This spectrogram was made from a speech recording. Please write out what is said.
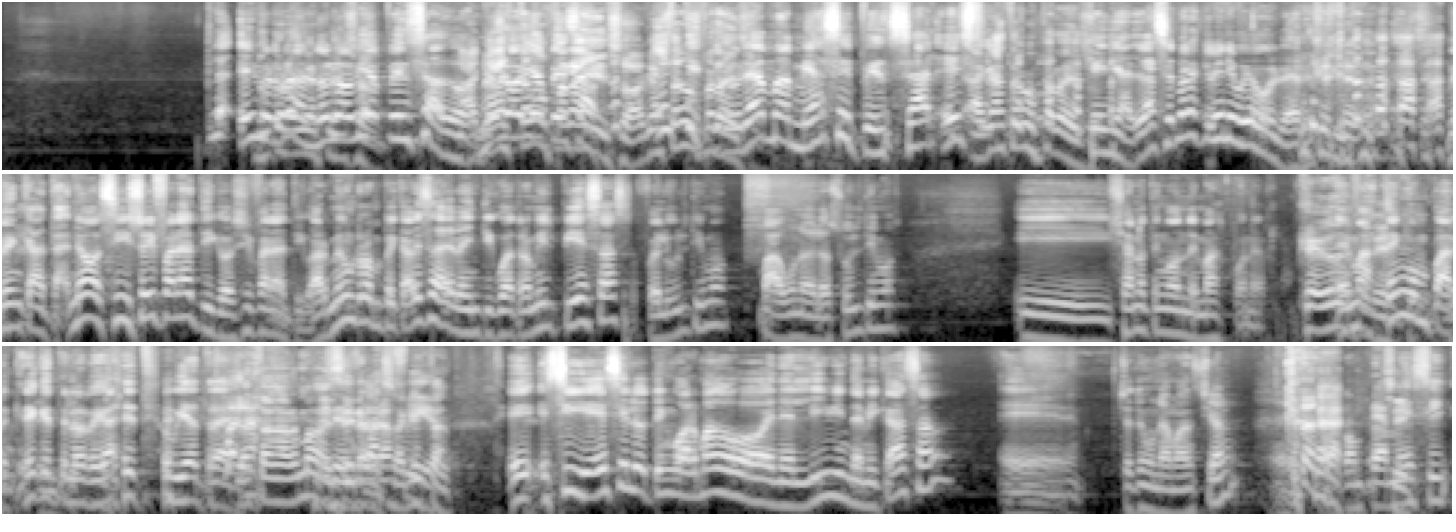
Cla- Es Nunca verdad, no lo había pensado. Acá no lo había estamos para pensado. eso, acá este estamos para eso. programa me hace pensar. Acá estamos para eso. Genial. La semana que viene voy a volver. me encanta. No, sí, soy fanático, soy fanático. Armé un rompecabezas de 24.000 piezas, fue el último, va, uno de los últimos. Y ya no tengo dónde más ponerlo. ¿Qué? ¿Dónde Es más, tengo un par, ¿querés que te lo regale? Te lo voy a traer. Ya están armados en casa, aquí están. Eh, sí, ese lo tengo armado en el living de mi casa. Eh, yo tengo una mansión, eh, la compré a Sí. Messi.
